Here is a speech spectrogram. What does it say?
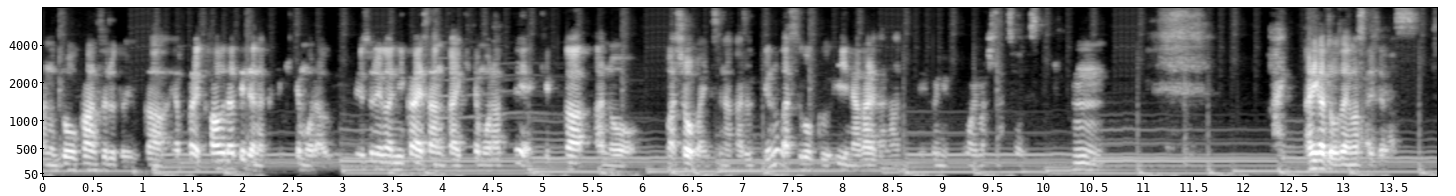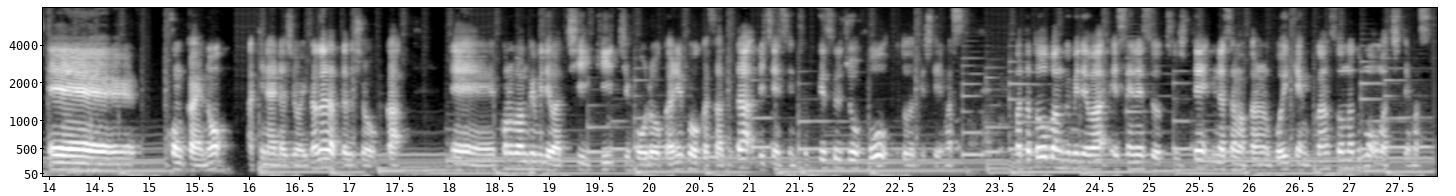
あの同感するというか、やっぱり買うだけじゃなくて来てもらう。で、それが2回、3回来てもらって、結果、あの、まあ、商売につながるっていうのがすごくいい流れだなっていうふうに思いました。そうですね。うん。はい。ありがとうございますあ。りがとうございます。えー今回の商いラジオはいかがだったでしょうか、えーこの番組では地域、地方、ローカルにフォーカスあったビジネスに直結する情報をお届けしています。また当番組では SNS を通じて皆様からのご意見、ご感想などもお待ちしています。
